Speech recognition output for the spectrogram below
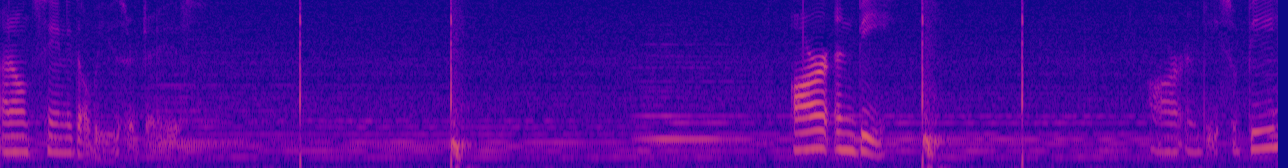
I don't see any W's or J's. R and B. R and B. So B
